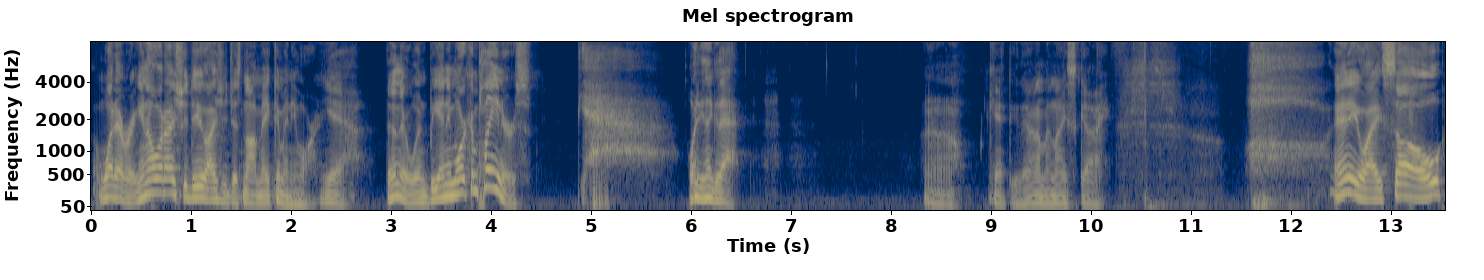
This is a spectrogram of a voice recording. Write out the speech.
whatever. You know what I should do? I should just not make them anymore. Yeah. Then there wouldn't be any more complainers. Yeah. What do you think of that? Oh, can't do that. I'm a nice guy. anyway, so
